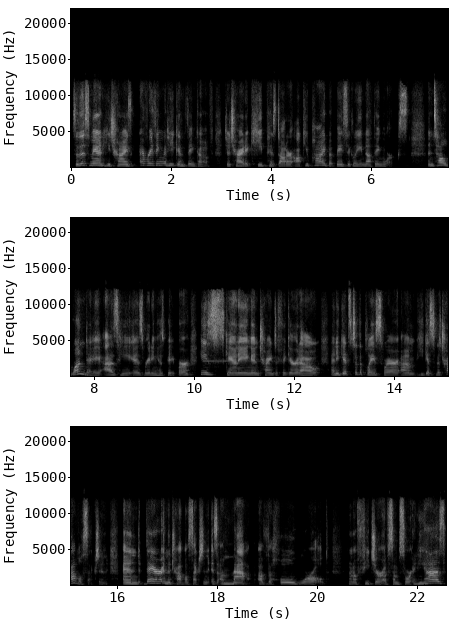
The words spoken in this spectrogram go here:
so this man he tries everything that he can think of to try to keep his daughter occupied but basically nothing works until one day as he is reading his paper he's scanning and trying to figure it out and he gets to the place where um, he gets to the travel section and there in the travel section is a map of the whole world I don't know, feature of some sort. And he has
